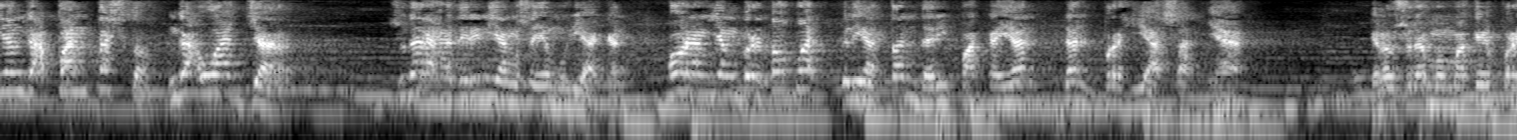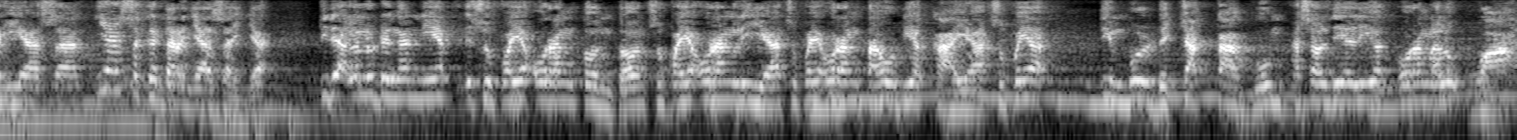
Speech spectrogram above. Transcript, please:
yang nggak pantas toh. nggak wajar. Saudara hadirin yang saya muliakan. Orang yang bertobat kelihatan dari pakaian dan perhiasannya. Kalau sudah memakai perhiasan, ya sekedarnya saja. Tidak lalu dengan niat supaya orang tonton, supaya orang lihat, supaya orang tahu dia kaya, supaya timbul decak kagum, asal dia lihat orang lalu wah.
